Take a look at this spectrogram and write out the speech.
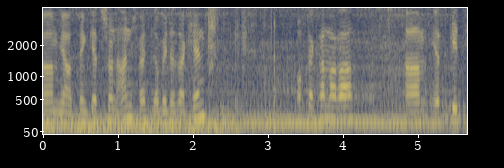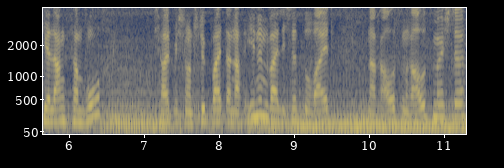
Ähm, ja, es fängt jetzt schon an, ich weiß nicht, ob ihr das erkennt auf der Kamera. Ähm, jetzt geht es hier langsam hoch. Ich halte mich noch ein Stück weiter nach innen, weil ich nicht so weit nach außen raus möchte.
